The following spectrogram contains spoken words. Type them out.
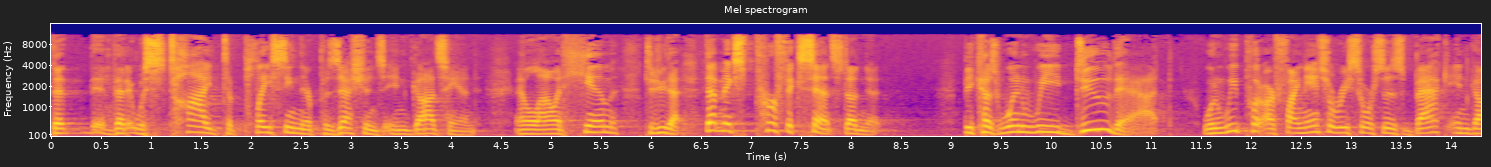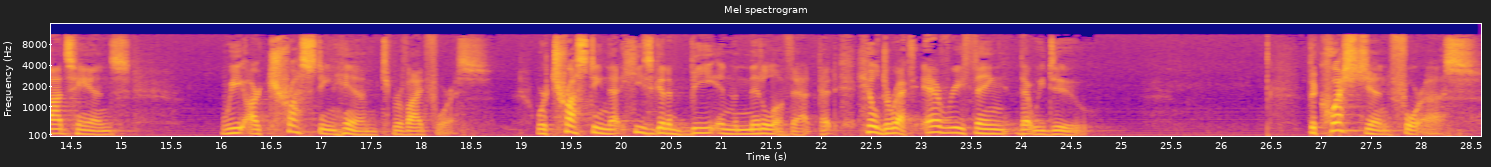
That, that it was tied to placing their possessions in God's hand and allowing Him to do that. That makes perfect sense, doesn't it? Because when we do that, when we put our financial resources back in God's hands, we are trusting Him to provide for us. We're trusting that He's going to be in the middle of that, that He'll direct everything that we do. The question for us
